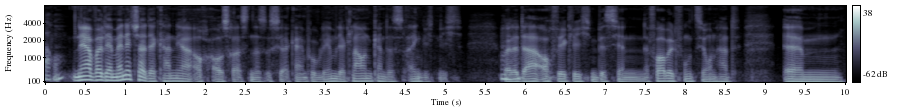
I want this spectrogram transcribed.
Warum? Naja, weil der Manager, der kann ja auch ausrasten, das ist ja kein Problem. Der Clown kann das eigentlich nicht, weil mhm. er da auch wirklich ein bisschen eine Vorbildfunktion hat. Ähm,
